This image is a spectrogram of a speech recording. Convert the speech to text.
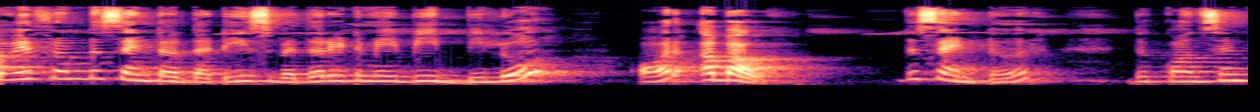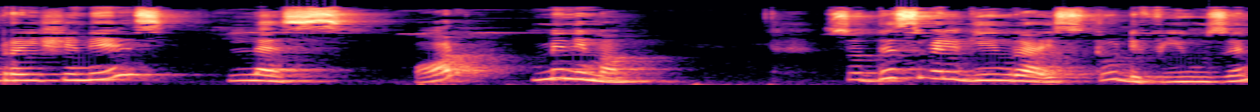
away from the center that is whether it may be below or above the center the concentration is less or minimum. So this will give rise to diffusion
